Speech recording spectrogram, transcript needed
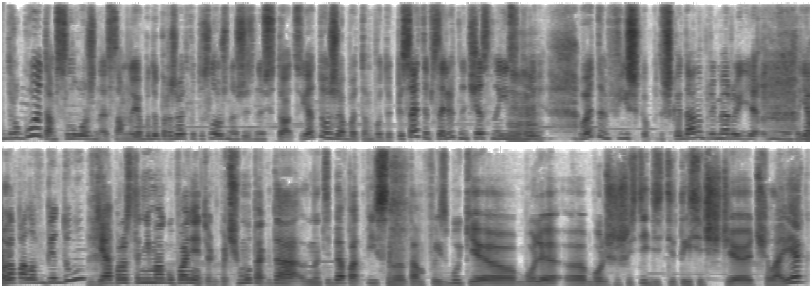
другое, там сложное со мной, я буду проживать какую-то сложную жизненную ситуацию. Я тоже об этом буду писать абсолютно честно и искренне. В этом фишка. Потому что когда, например, я, ну, я Ну, попала в беду, Я просто не могу понять, Оль, почему тогда на тебя подписано там в Фейсбуке более, э, больше 60 тысяч э, человек,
